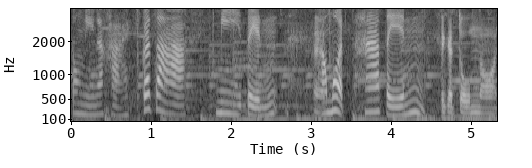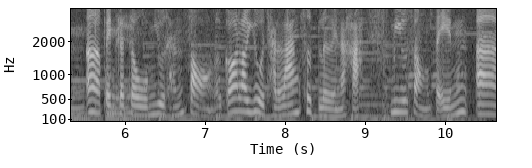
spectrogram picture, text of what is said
ตรงนี้นะคะ ก็จะมีเต็นท์ อ่า ทั้งหมด 5 เต็นท์เป็นกระโจมนอนเออเป็นตงกระโจมอยู่ชั้น 2 แล้วก็เราอยู่ชั้นล่างสุดเลยนะคะ มีอยู่ 2 เต็นท์อ่า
